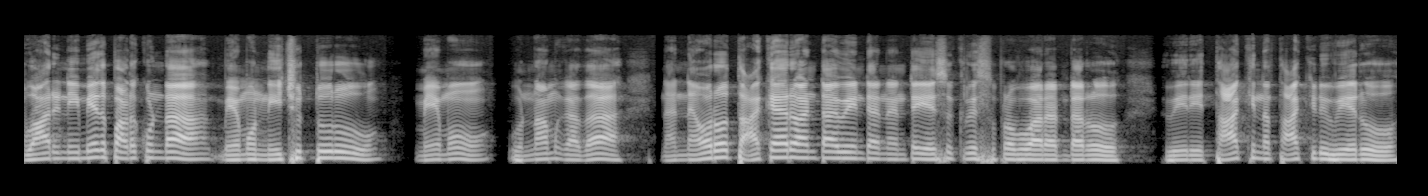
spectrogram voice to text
వారి నీ మీద పడకుండా మేము నీ చుట్టూరు మేము ఉన్నాము కదా? నన్ను ఎవరో తాకారు అంటావేంటి అని అంటే యేసుక్రీస్తు ప్రభు వారు అంటారు వీరి తాకిన తాకిడి వేరు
